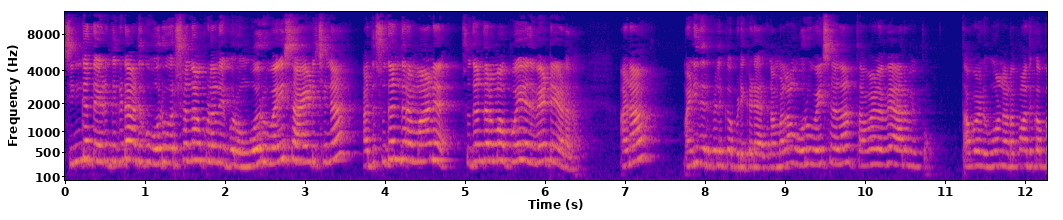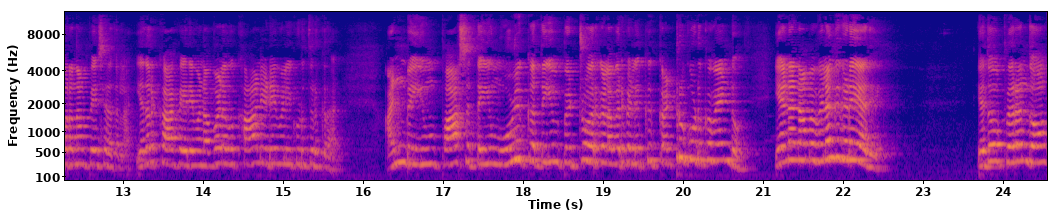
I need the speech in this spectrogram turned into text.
சிங்கத்தை எடுத்துக்கிட்டா அதுக்கு ஒரு வருஷம் தான் குழந்தை பருவம். ஒரு வயசு ஆயிடுச்சுன்னா அது சுதந்திரமான சுதந்திரமா போய் அது வேட்டையாடலாம். ஆனா மனிதர்களுக்கு அப்படி கிடையாது. நம்மலாம் ஒரு வயசுல தான் தவழவே ஆரம்பிப்போம். தவழுவோம் நடப்போம் அதுக்கப்புறம் தான் பேசுறதெல்லாம். எதற்காக இறைவன் அவ்வளவு கால இடைவெளி கொடுத்துருக்கிறான்? அன்பையும் பாசத்தையும் ஒழுக்கத்தையும் பெற்றோர்கள் அவர்களுக்கு கற்றுக் கொடுக்க வேண்டும். ஏன்னா நாம விலங்கு கிடையாது. ஏதோ பிறந்தோம்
